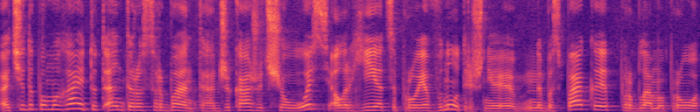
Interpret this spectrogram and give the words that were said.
Е, Чи допомагають тут ентеросорбенти? Адже кажуть, що ось алергія це прояв внутрішньої небезпеки, проблеми про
